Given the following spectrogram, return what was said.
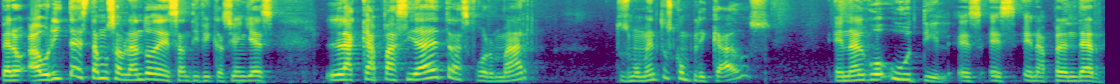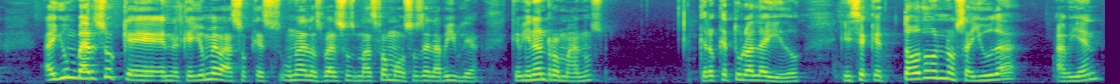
Pero ahorita estamos hablando de santificación y es la capacidad de transformar tus momentos complicados en algo útil, es, es, en aprender. Hay un verso que, en el que yo me baso, que es uno de los versos más famosos de la Biblia, que viene en Romanos, creo que tú lo has leído, que dice que todo nos ayuda a bien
